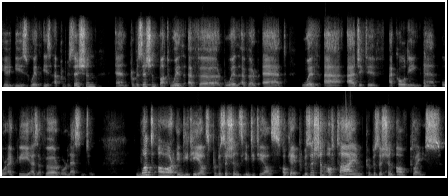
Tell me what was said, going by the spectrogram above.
here is with is a preposition and preposition but with a verb with a verb add with a adjective according and or agree as a verb or listen to what are in details, prepositions in details? Okay, preposition of time, preposition of place.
